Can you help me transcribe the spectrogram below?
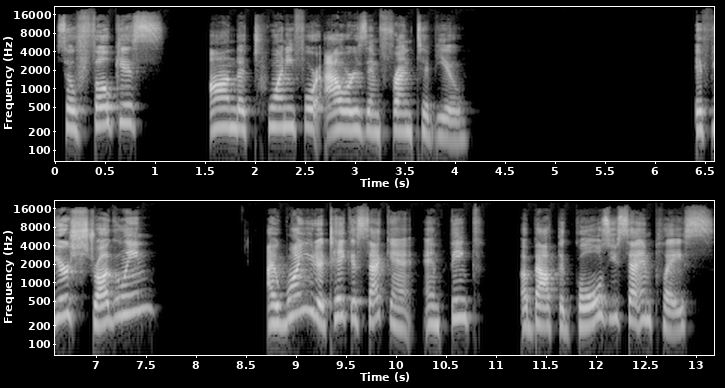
So focus on the 24 hours in front of you. If you're struggling, I want you to take a second and think about the goals you set in place.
